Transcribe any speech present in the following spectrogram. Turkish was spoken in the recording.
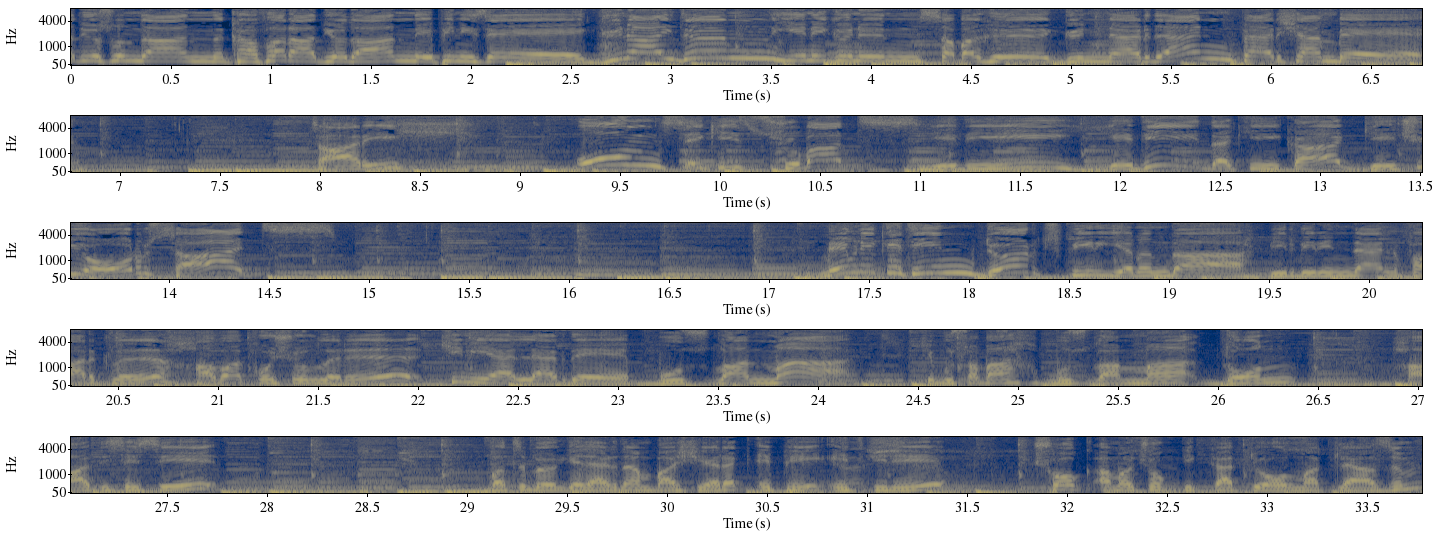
radyosundan, kafa radyodan hepinize günaydın. Yeni günün sabahı günlerden perşembe. Tarih 18 Şubat 7'yi 7 dakika geçiyor saat. Memleketin dört bir yanında birbirinden farklı hava koşulları kimi yerlerde buzlanma ki bu sabah buzlanma don hadisesi batı bölgelerden başlayarak epey etkili. Çok ama çok dikkatli olmak lazım.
